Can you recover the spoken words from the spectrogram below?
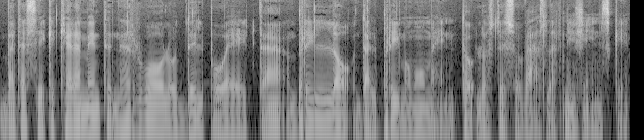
Va da sé che chiaramente nel ruolo del poeta brillò dal primo momento lo stesso Václav Nijinsky.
